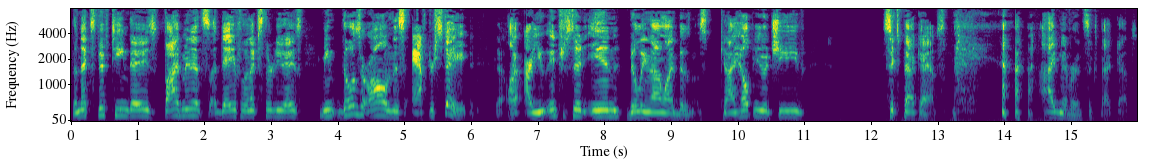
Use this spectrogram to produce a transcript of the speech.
the next 15 days, five minutes a day for the next 30 days? I mean, those are all in this after state. Are, you interested in building an online business? Can I help you achieve six pack abs? I've never had six pack abs.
